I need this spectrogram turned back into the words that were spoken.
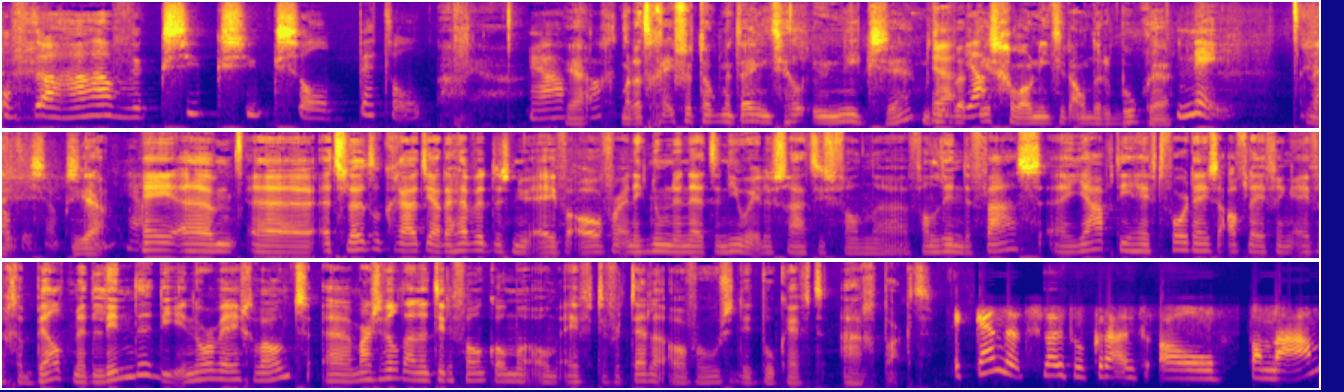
of de haven Xuxuxalpettel. Oh, ja. Ja, prachtig. Maar dat geeft het ook meteen iets heel unieks, hè? Bedoel, dat is gewoon niet in andere boeken. Nee. Dat is ook zo. Ja. Hey, ehm, eh, het sleutelkruid, ja, daar hebben we het dus nu even over. En ik noemde net de nieuwe illustraties van, uh, van Linde Vaas. Uh, Jaap die heeft voor deze aflevering even gebeld met Linde, die in Noorwegen woont. maar ze wilde aan de telefoon komen om even te vertellen over hoe ze dit boek heeft aangepakt. Ik kende het sleutelkruid al van naam.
